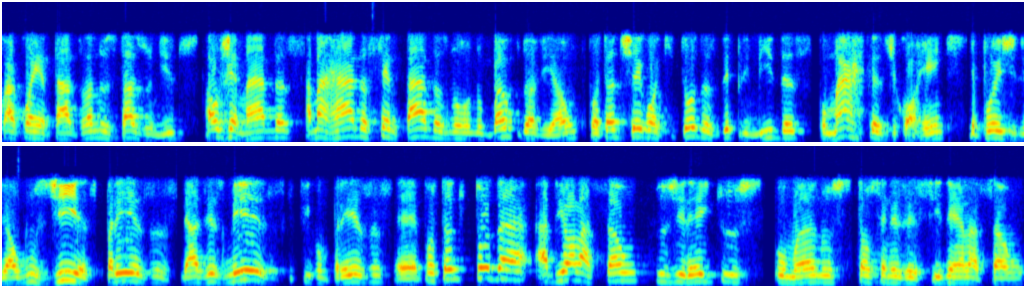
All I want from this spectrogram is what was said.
acorrentadas lá nos Estados Unidos, algemadas, amarradas, sentadas no, no banco do avião. Portanto, chegam aqui todas deprimidas, com marcas de correntes, depois de alguns dias presas, às vezes meses ficam presas. É, portanto, toda a violação dos direitos humanos estão sendo exercidos em relação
